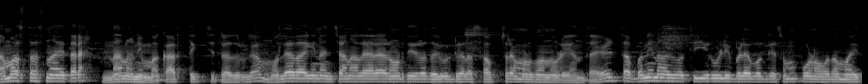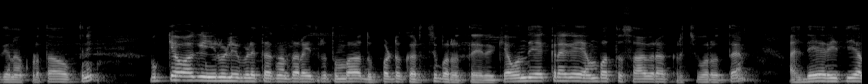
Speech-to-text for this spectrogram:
ನಮಸ್ತೆ ಸ್ನೇಹಿತರೆ, ನಾನು ನಿಮ್ಮ ಕಾರ್ತಿಕ್ ಚಿತ್ರದುರ್ಗ. ಮೊದಲೇದಾಗಿ ನನ್ನ ಚಾನಲ್ ಯಾರ್ಯಾರು ನೋಡ್ತಿದ್ರೋ ದಯವಿಟ್ಟು ಎಲ್ಲ ಸಬ್ಸ್ಕ್ರೈಬ್ ಮಾಡ್ಕೊಂಡು ನೋಡಿ ಅಂತ ಹೇಳ್ತಾ ಬನ್ನಿ. ನಾವು ಇವತ್ತು ಈರುಳ್ಳಿ ಬೆಳೆ ಬಗ್ಗೆ ಸಂಪೂರ್ಣವಾದ ಮಾಹಿತಿಯನ್ನು ಕೊಡ್ತಾ ಹೋಗ್ತೀನಿ. ಮುಖ್ಯವಾಗಿ ಈರುಳ್ಳಿ ಬೆಳೀತಕ್ಕಂಥ ರೈತರು ತುಂಬ ದುಪ್ಪಟ್ಟು ಖರ್ಚು ಬರುತ್ತೆ. ಇದಕ್ಕೆ ಒಂದು ಎಕರೆಗೆ ಎಂಬತ್ತು ಸಾವಿರ ಖರ್ಚು ಬರುತ್ತೆ. ಅದೇ ರೀತಿಯ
